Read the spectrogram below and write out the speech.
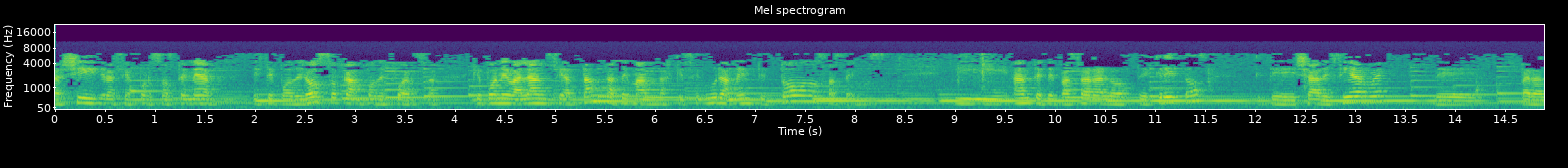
allí, gracias por sostener este poderoso campo de fuerza que pone balance a tantas demandas que seguramente todos hacemos. Y antes de pasar a los decretos de, ya de cierre, para,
